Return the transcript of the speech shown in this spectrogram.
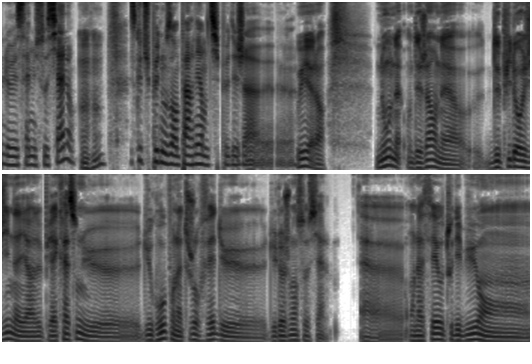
le SAMU social. Mhm. Est-ce que tu peux nous en parler un petit peu déjà euh, Oui, alors, nous, on a- on- déjà, on a, depuis l'origine, d'ailleurs, depuis la création du, du groupe, on a toujours fait du, du logement social. Euh, on l'a fait au tout début en,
